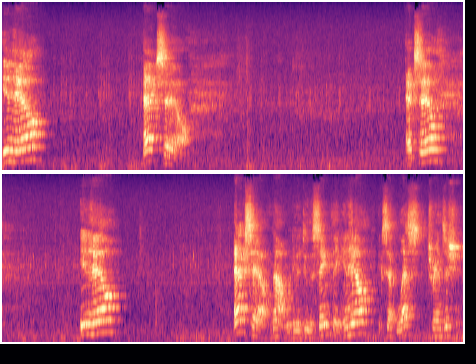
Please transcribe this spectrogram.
Inhale. Exhale. Exhale. Inhale. Exhale. Now we're going to do the same thing. Inhale, except less transition.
